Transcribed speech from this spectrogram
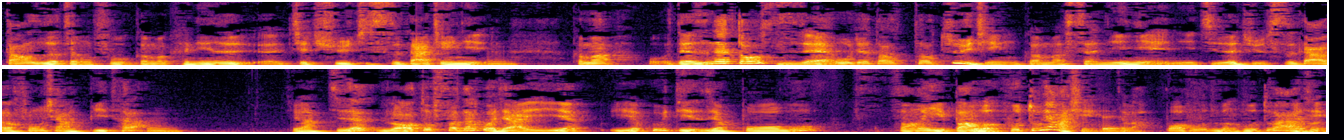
当时个政府，葛末肯定是呃汲取世界经验。葛末，但是呢，到现在，我觉到到最近，葛末十年廿年，其实全世界个风向变脱了。对伐？其实老多发达国家，伊个伊个观点是要保护方言帮文化多样性，对伐？保护文化多样性，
